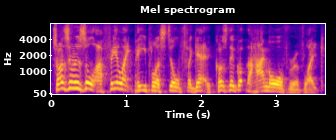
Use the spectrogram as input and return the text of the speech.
So as a result, I feel like people are still forgetting because they've got the hangover of like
